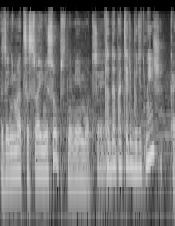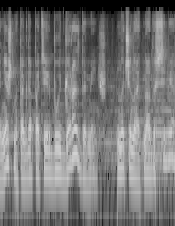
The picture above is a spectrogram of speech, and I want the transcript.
заниматься своими собственными эмоциями. Тогда потерь будет меньше? Конечно, тогда потерь будет гораздо меньше. Начинать надо с себя.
